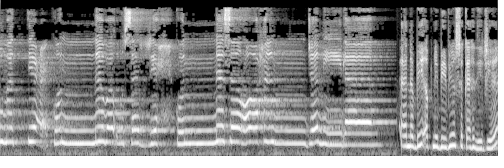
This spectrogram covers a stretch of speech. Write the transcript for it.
أمتعكن وأسرحكن سراحا جميلا اے نبی، اپنی بیویوں سے کہہ دیجیے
